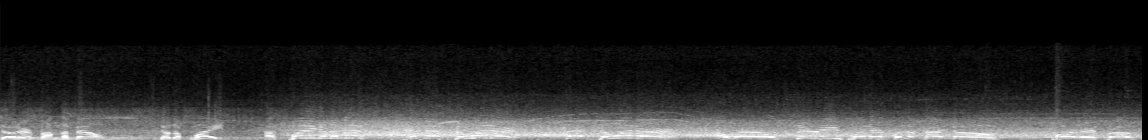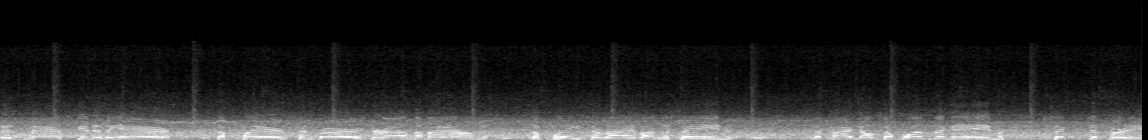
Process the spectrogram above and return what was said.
Sutter from the belt to the plate. A swing and a miss, and that's the winner. That's the winner. A World Series winner for the Cardinals. Porter throws his mask into the air. The players converge around the mound. The police arrive on the scene. The Cardinals have won the game six to three.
